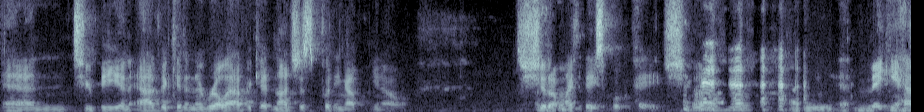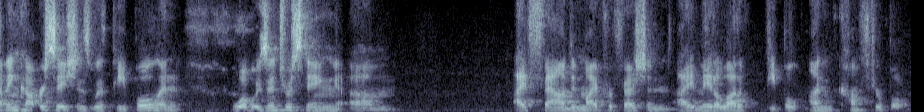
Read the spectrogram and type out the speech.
and to be an advocate and a real advocate, not just putting up, you know, shit on my Facebook page. I mean, making having conversations with people. And what was interesting, um, I found in my profession, I made a lot of people uncomfortable,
